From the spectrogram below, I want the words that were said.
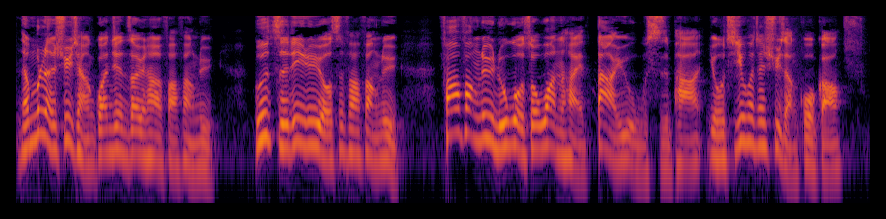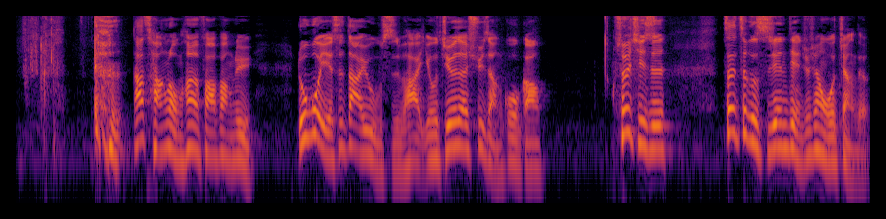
能不能续强，关键在于它的发放率，不是殖利率，而是发放率。发放率如果说万海大于五十趴，有机会再续涨过高。那长隆它的发放率如果也是大于五十趴，有机会再续涨过高。所以其实在这个时间点，就像我讲的，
